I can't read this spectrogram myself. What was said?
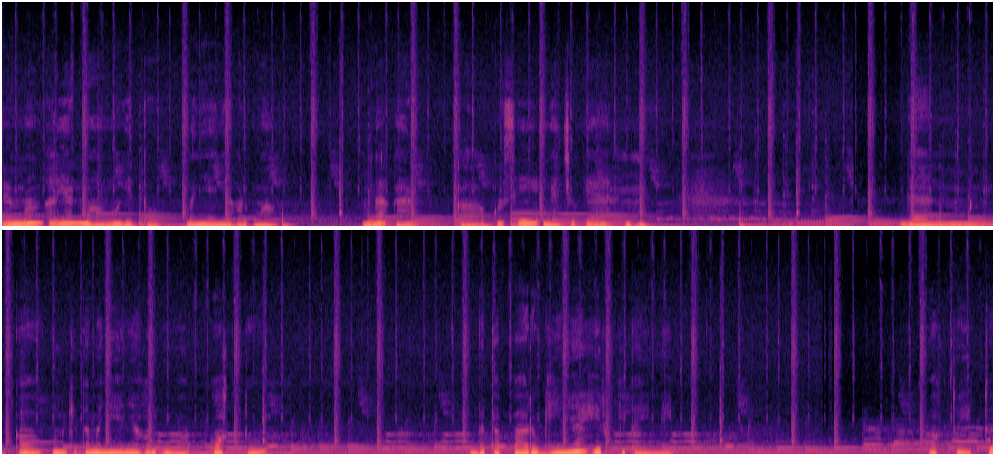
Emang kalian mau gitu menyia-nyiakan uang? Enggak kan? Kalau aku sih enggak juga. Dan kalaupun kita menyia-nyiakan uang, waktu, betapa ruginya hidup kita ini. Waktu itu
